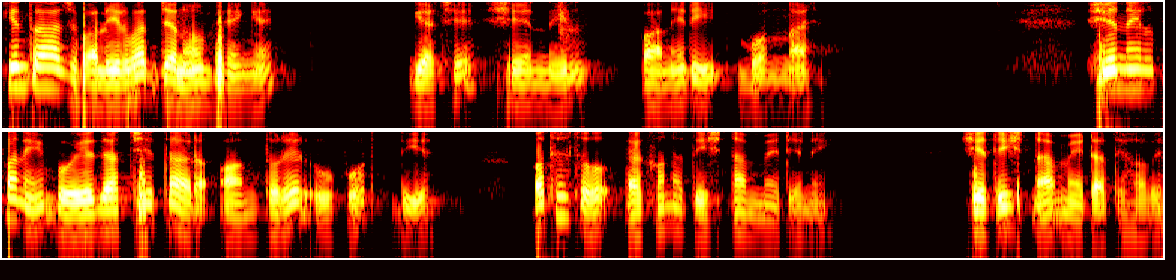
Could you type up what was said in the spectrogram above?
কিন্তু আজ বালির বাঁধ যেন ভেঙে গেছে সে নীল পানিরই বন্যায়। সে নীল পানি বয়ে যাচ্ছে তার অন্তরের উপর দিয়ে। অথচ এখনও তৃষ্ণা মেটে নেই সে তৃষ্ণা মেটাতে হবে।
